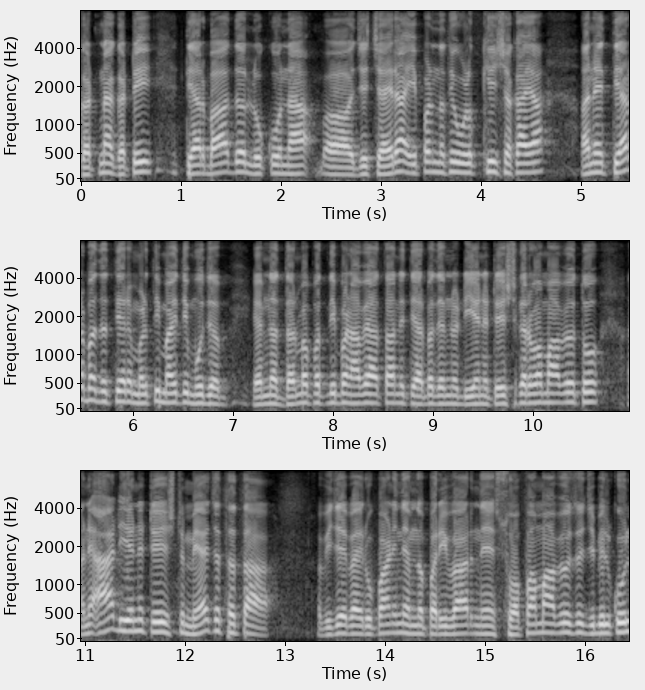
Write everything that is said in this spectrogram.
ઘટના ઘટી, ત્યારબાદ લોકોના જે ચહેરા એ પણ નથી ઓળખી શકાયા અને ત્યારબાદ અત્યારે મળતી માહિતી મુજબ એમના ધર્મપત્ની પણ આવ્યા હતા અને ત્યારબાદ એમનો ડીએનએ ટેસ્ટ કરવામાં આવ્યો હતો અને આ ડીએનએ ટેસ્ટ મેચ થતાં વિજયભાઈ રૂપાણીને એમનો પરિવારને સોંપવામાં આવ્યો છે જે બિલકુલ.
